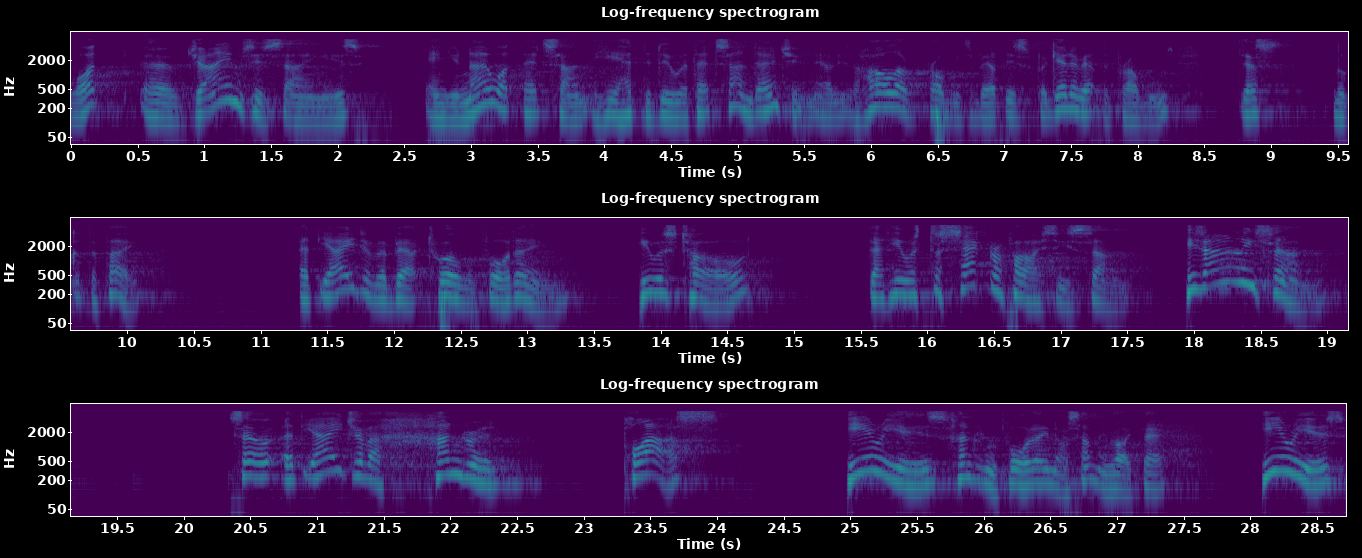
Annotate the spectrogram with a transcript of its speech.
what uh, James is saying is, and you know what that son, he had to do with that son, don't you? Now, there's a whole lot of problems about this. Forget about the problems. Just look at the faith. At the age of about 12 or 14, he was told that he was to sacrifice his son, his only son. So at the age of 100 plus, here he is, 114 or something like that, here he is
